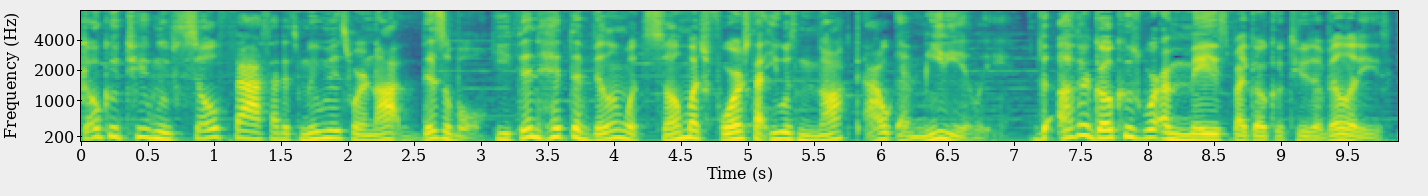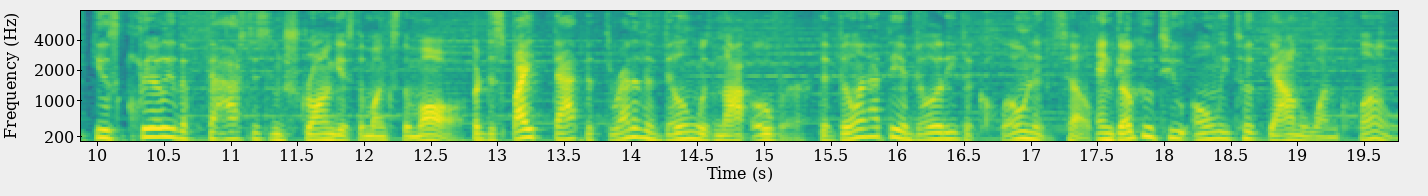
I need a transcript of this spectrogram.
Goku 2 moved so fast that his movements were not visible. He then hit the villain with so much force that he was knocked out immediately. The other Gokus were amazed by Goku 2's abilities. He was clearly the fastest and strongest amongst them all, but despite that, the threat of the villain was not over. The villain had the ability to clone itself, and Goku 2 only took down one clone.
